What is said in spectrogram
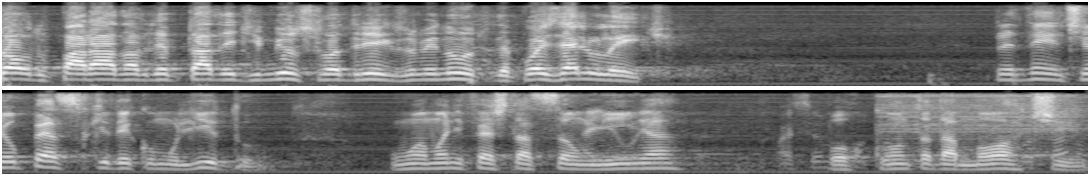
PSOL do Pará, novo deputado Edmilson Rodrigues, um minuto, depois Hélio Leite. Presidente, eu peço que dê como lido uma manifestação minha por conta da morte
